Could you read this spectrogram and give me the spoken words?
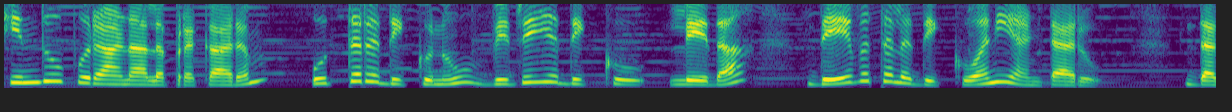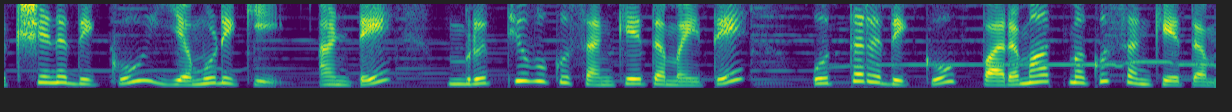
హిందూ పురాణాల ప్రకారం ఉత్తర దిక్కును విజయ దిక్కు లేదా దేవతల దిక్కు అని అంటారు. దక్షిణ దిక్కు యముడికి అంటే మృత్యువుకు సంకేతమైతే ఉత్తర దిక్కు పరమాత్మకు సంకేతం.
